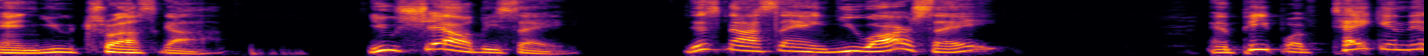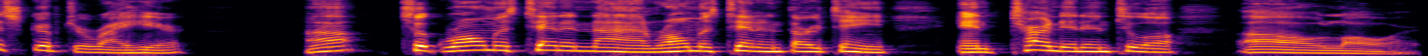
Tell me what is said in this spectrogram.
and you trust God. You shall be saved. This is not saying you are saved. And people have taken this scripture right here, huh? Took Romans 10 and 9, Romans 10 and 13, and turned it into a, oh Lord,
